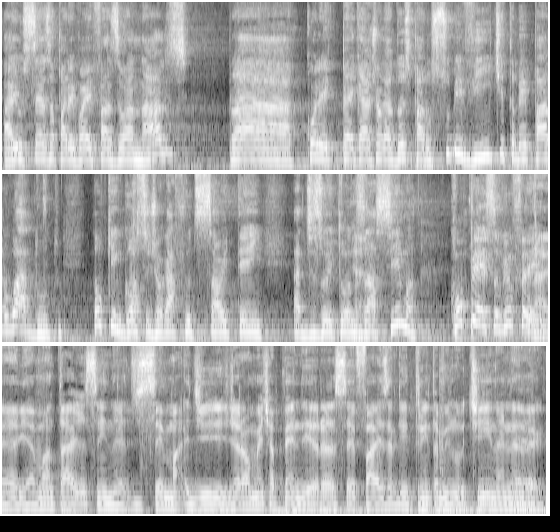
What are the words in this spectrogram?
Aí o César Paraíba vai fazer uma análise para pegar jogadores para o sub-20 e também para o adulto. Então quem gosta de jogar futsal e tem a 18 anos é. acima, Compensa, viu, Frei? Ah, é, e a vantagem, assim, né? De ser. De, geralmente a peneira você faz ali 30 minutinhos, né, né, é. velho?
